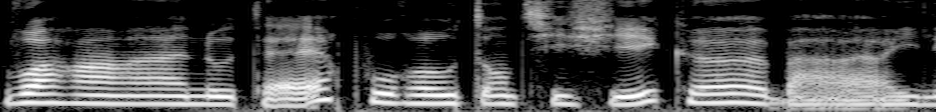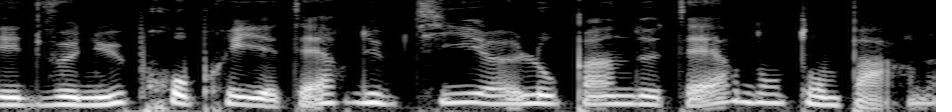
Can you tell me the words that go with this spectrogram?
voir un, notaire pour authentifier que bah, il est devenu propriétaire du petit euh, lopin de terre dont on parle.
